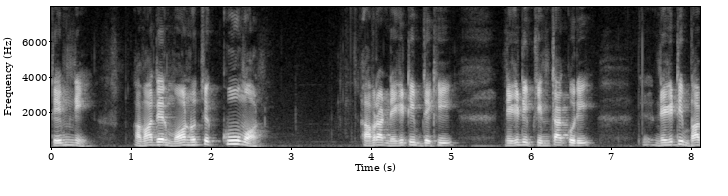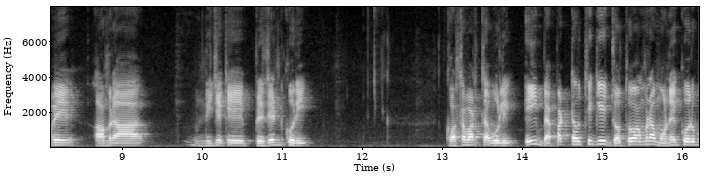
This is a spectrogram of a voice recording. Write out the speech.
তেমনি আমাদের মন হচ্ছে কুমন। আমরা নেগেটিভ দেখি নেগেটিভ চিন্তা করি নেগেটিভভাবে আমরা নিজেকে প্রেজেন্ট করি, কথাবার্তা বলি। এই ব্যাপারটা হচ্ছে গিয়ে যত আমরা মনে করব,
